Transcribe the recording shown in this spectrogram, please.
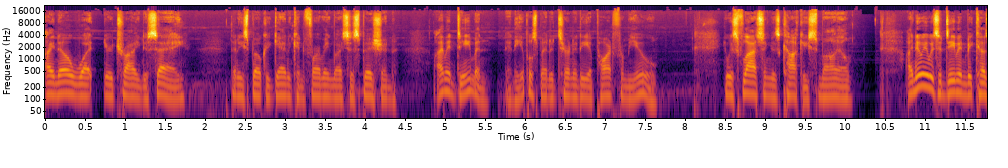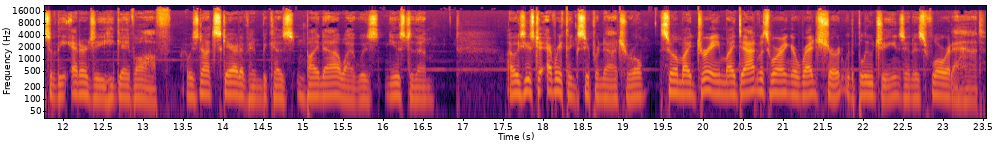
I know what you're trying to say. Then he spoke again, confirming my suspicion. I'm a demon, and he will spend eternity apart from you. He was flashing his cocky smile. I knew he was a demon because of the energy he gave off. I was not scared of him because by now I was used to them. I was used to everything supernatural, so in my dream, my dad was wearing a red shirt with blue jeans and his Florida hat.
